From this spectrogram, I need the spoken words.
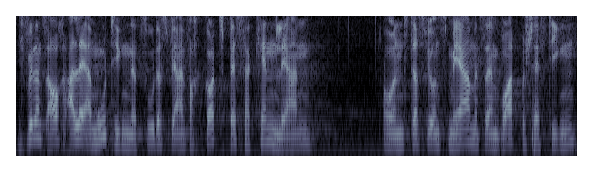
Ich will uns auch alle ermutigen dazu, dass wir einfach Gott besser kennenlernen und dass wir uns mehr mit seinem Wort beschäftigen.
